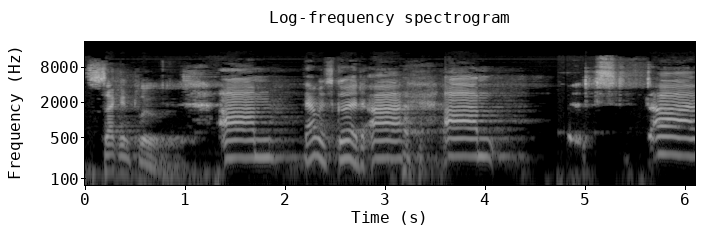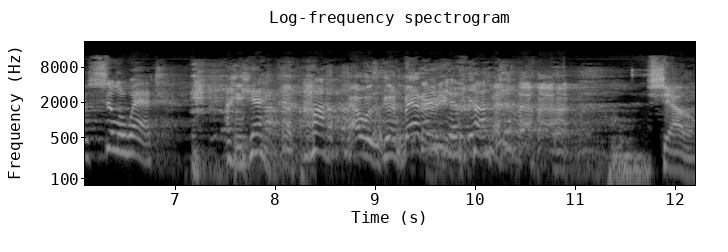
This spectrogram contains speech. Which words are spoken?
Second clue. Um, that was good. Uh, um, uh, silhouette. I can't. That was good. Better. Thank you. Shadow.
